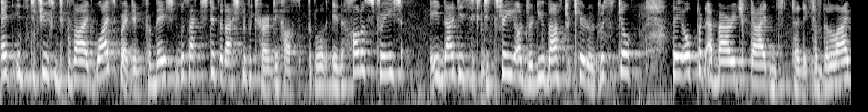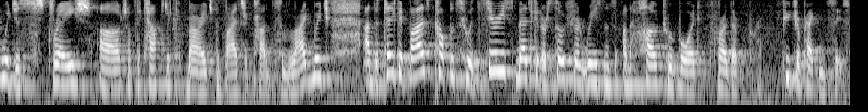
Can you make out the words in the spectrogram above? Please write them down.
uh, institution to provide widespread information was actually the National Maternity Hospital in Holles Street. In 1963, under new master Kieran O'Driscoll, they opened a marriage guidance clinic, and the language is straight out of the Catholic Marriage Advisory Council language. And the clinic advised couples who had serious medical or social reasons on how to avoid further future pregnancies.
